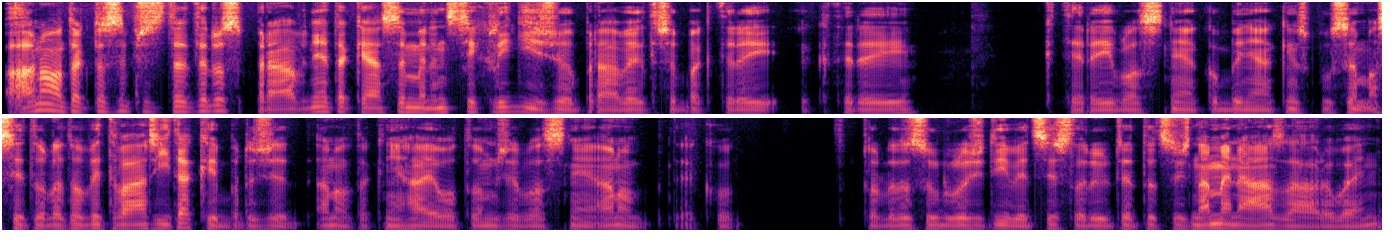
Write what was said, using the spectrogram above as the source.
Ano, tak to si představíte dost správně, tak já jsem jeden z těch lidí, že právě třeba, který, který který vlastně jakoby nějakým způsobem asi tohle to vytváří taky, protože ano, ta kniha je o tom, že vlastně ano, jako tohle jsou důležité věci, sledujte to, což znamená zároveň,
